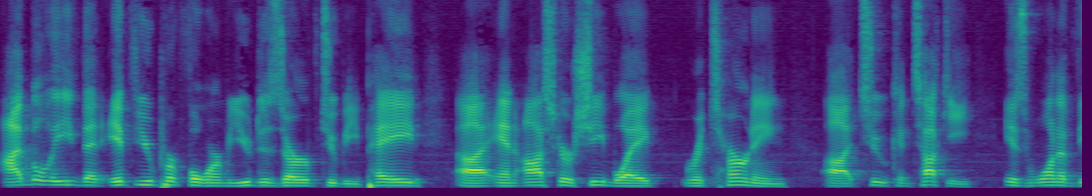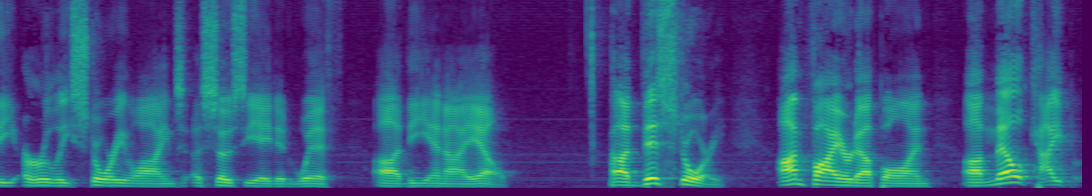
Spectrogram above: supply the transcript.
I believe that if you perform, you deserve to be paid. Uh, and Oscar Tshiebwe returning uh, to Kentucky is one of the early storylines associated with uh, the NIL. Uh, this story I'm fired up on. Uh, Mel Kiper.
